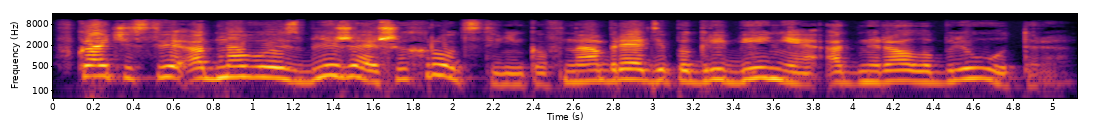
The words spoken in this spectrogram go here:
в качестве одного из ближайших родственников на обряде погребения адмирала Блюотера.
